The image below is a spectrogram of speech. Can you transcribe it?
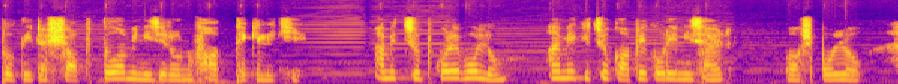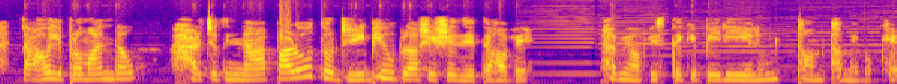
প্রতিটা শব্দ আমি নিজের অনুভব থেকে লিখি। আমি চুপ করে বললুম, আমি কিছু কপি করিনি, স্যার। বস বলল, তাহলে প্রমাণ দাও। আর যদি না পারো, তো রিভিউ এসে যেতে হবে। আমি অফিস থেকে পেরিয়ে এলুম থমথমে মুখে।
